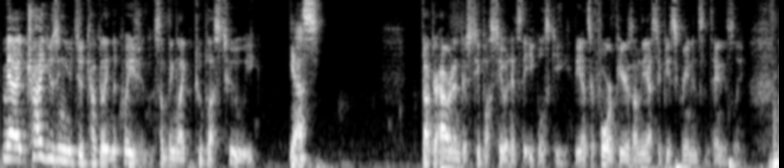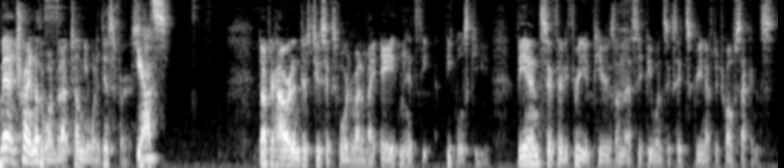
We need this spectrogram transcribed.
May I try using you to calculate an equation, something like 2 plus 2 e- Yes. Dr. Howard enters 2 plus 2 and hits the equals key. The answer 4 appears on the SCP screen instantaneously. May I try another one without telling you what it is first? Yes. Dr. Howard enters 264 divided by 8 and hits the equals key. The answer 33 appears on the SCP-168 screen after 12 seconds.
